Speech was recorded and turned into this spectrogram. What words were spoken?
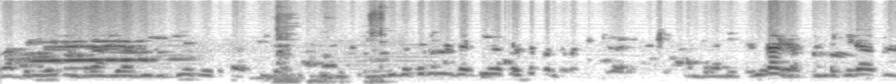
ਰੱਬ ਨੇ 15000 ਦੀ ਵੀਡੀਓ ਲੋਟ ਕਰਦੀ ਮੇਰੀ ਪਤਾ ਕਿੰਨਾ ਕਰਦੀ ਆ ਬਸ 15 15 ਦੀ। ਠੰਡਾ ਕਰ ਪਿੰਡ ਕਿਹੜਾ ਆਪਣਾ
